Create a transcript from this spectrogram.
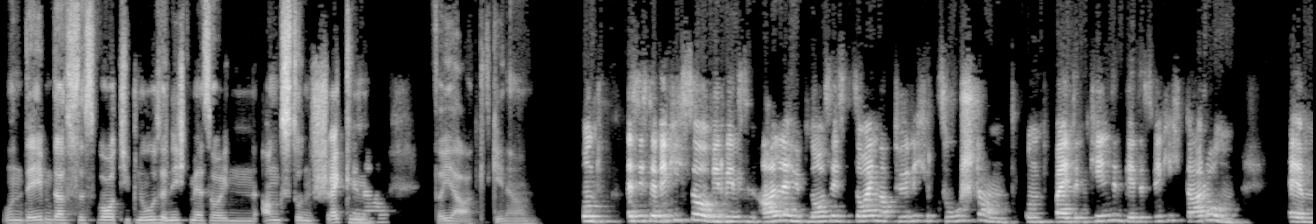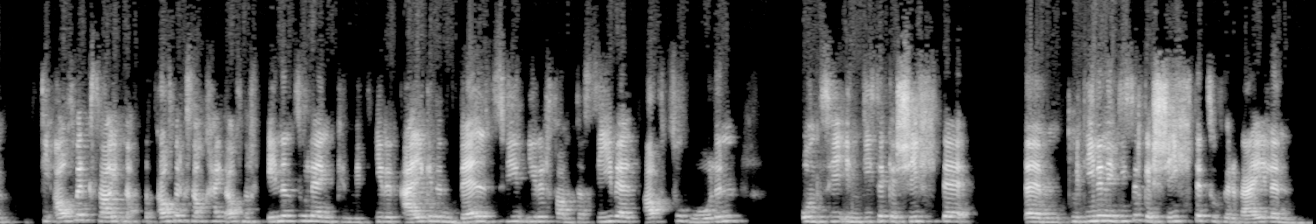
und eben, dass das Wort Hypnose nicht mehr so in Angst und Schrecken genau. verjagt, genau. Und es ist ja wirklich so, wir wissen alle, Hypnose ist so ein natürlicher Zustand. Und bei den Kindern geht es wirklich darum, ähm, die Aufmerksamkeit, Aufmerksamkeit auch nach innen zu lenken, mit ihrer eigenen Welt, sie in ihrer Fantasiewelt abzuholen und sie in diese Geschichte ähm, mit ihnen in dieser Geschichte zu verweilen,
